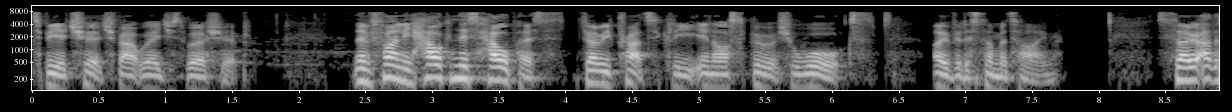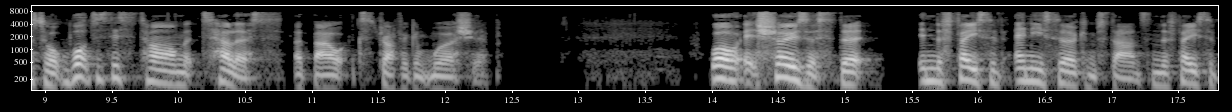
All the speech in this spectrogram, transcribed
to be a church of outrageous worship? Then, finally, how can this help us very practically in our spiritual walks over the summertime? So, at the top, what does this psalm tell us about extravagant worship? Well, it shows us that in the face of any circumstance, in the face of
